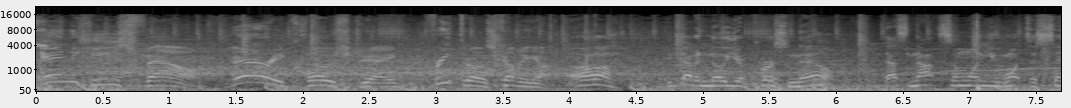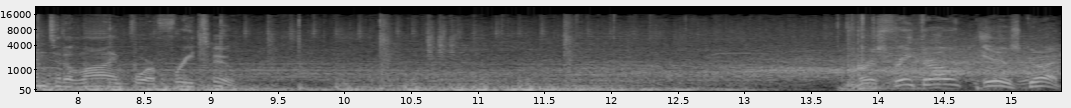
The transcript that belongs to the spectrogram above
And he's fouled. Very close, Jay. Free throws coming up. Uh, you got to know your personnel. That's not someone you want to send to the line for a free two. First free throw is good.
